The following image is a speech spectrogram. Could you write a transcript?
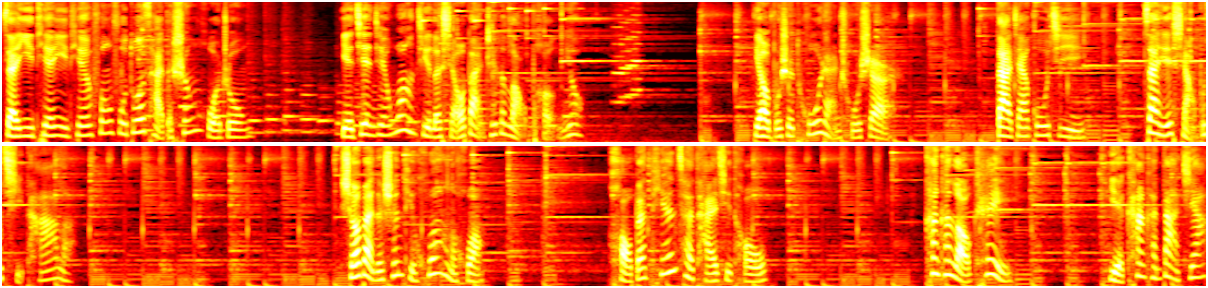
在一天一天丰富多彩的生活中，也渐渐忘记了小板这个老朋友。要不是突然出事儿，大家估计再也想不起他了。小板的身体晃了晃，好半天才抬起头。看看老 K，也看看大家。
